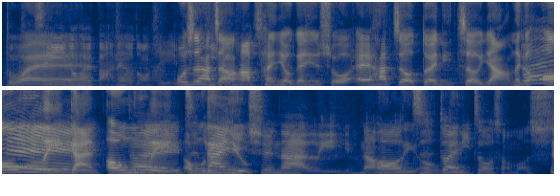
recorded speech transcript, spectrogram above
对，记忆都会把那个东西，或是他只要他朋友跟你说，哎，他只有对你这样，那个 only 感，only only you 去那里，然后只对你做什么事。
